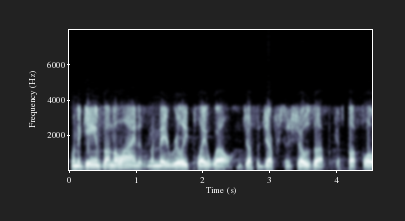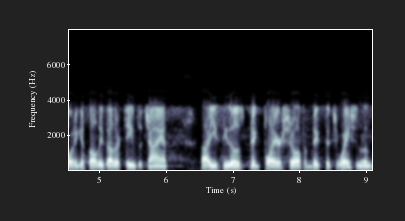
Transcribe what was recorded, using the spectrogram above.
when the game's on the line is when they really play well. Justin Jefferson shows up against Buffalo and gets all these other teams, the Giants, uh, you see those big players show up in big situations, and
